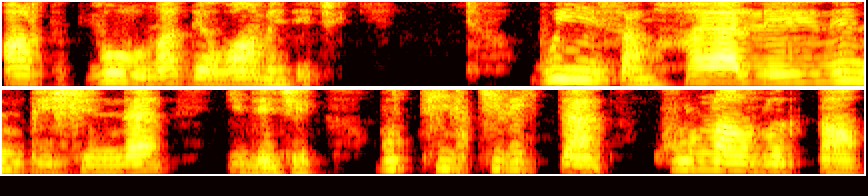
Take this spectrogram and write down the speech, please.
artık yoluna devam edecek. Bu insan hayallerinin peşinden gidecek. Bu tilkilikten, kurnazlıktan,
